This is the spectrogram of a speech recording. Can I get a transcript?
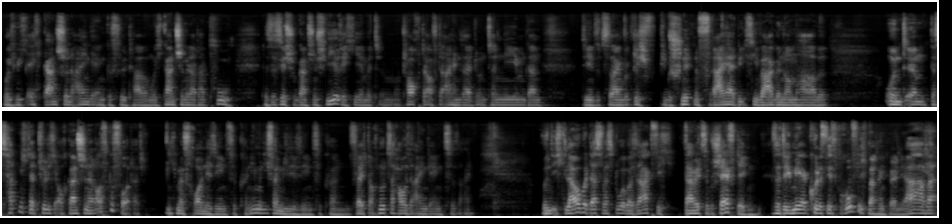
wo ich mich echt ganz schön eingeengt gefühlt habe, wo ich ganz schön gedacht habe, puh, das ist jetzt schon ganz schön schwierig hier mit ähm, Tochter auf der einen Seite Unternehmen, dann die sozusagen wirklich die beschnittene Freiheit, wie ich sie wahrgenommen habe, und ähm, das hat mich natürlich auch ganz schön herausgefordert, nicht mehr Freunde sehen zu können, nicht mehr die Familie sehen zu können, vielleicht auch nur zu Hause eingeengt zu sein. Und ich glaube, das, was du aber sagst, sich damit zu beschäftigen, ist natürlich mega cool, dass wir es beruflich machen können, ja, aber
